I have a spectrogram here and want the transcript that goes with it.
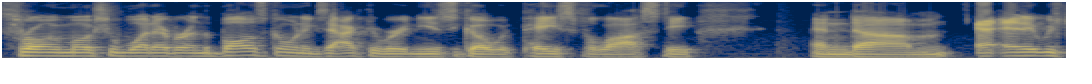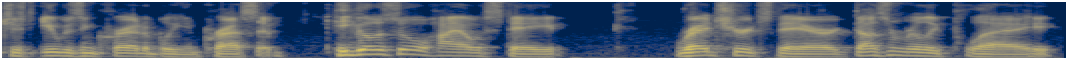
throwing motion, whatever. And the ball's going exactly where it needs to go with pace, velocity. And um and it was just it was incredibly impressive. He goes to Ohio State, red shirts there, doesn't really play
